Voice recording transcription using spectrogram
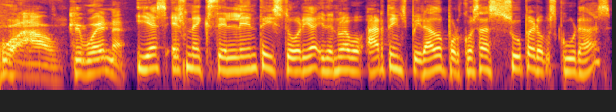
¡Wow! ¡Qué buena! Y es, es una excelente historia y de nuevo, arte inspirado por cosas súper obscuras,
